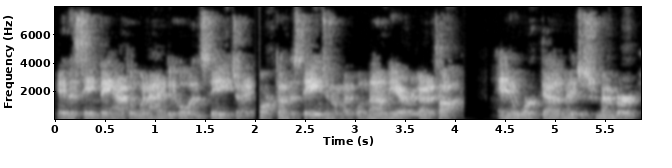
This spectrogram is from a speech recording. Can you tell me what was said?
And the same thing happened when I had to go on stage. I walked on the stage and I'm like, well, now I'm here. I got to talk. And it worked out. And I just remember,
